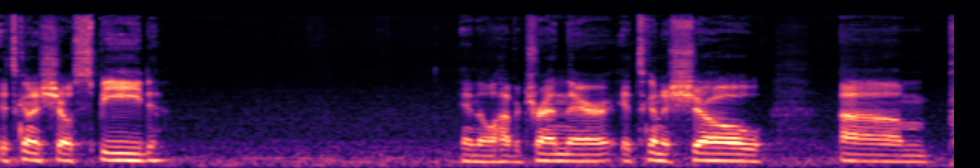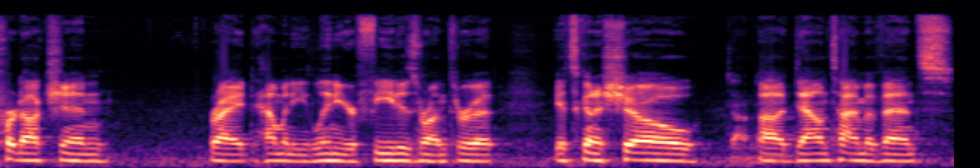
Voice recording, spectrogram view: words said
it's going to show speed, and they'll have a trend there. It's going to show um, production, right? How many linear feet is run through it. It's going to show Downtime. uh, downtime events,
